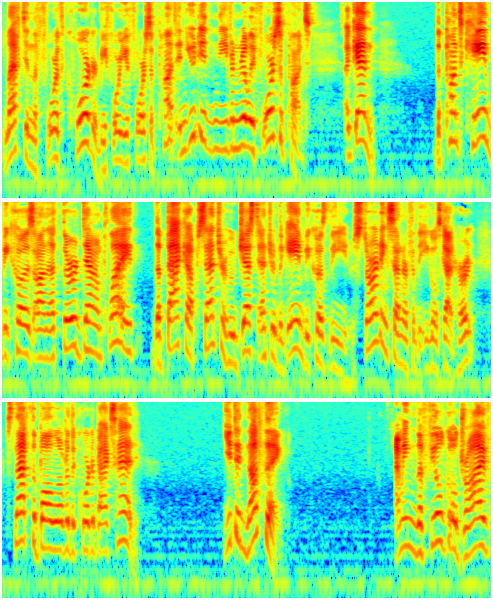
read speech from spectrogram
left in the fourth quarter before you force a punt? And you didn't even really force a punt. Again, the punt came because on a third down play, the backup center who just entered the game because the starting center for the Eagles got hurt snapped the ball over the quarterback's head. You did nothing. I mean, the field goal drive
